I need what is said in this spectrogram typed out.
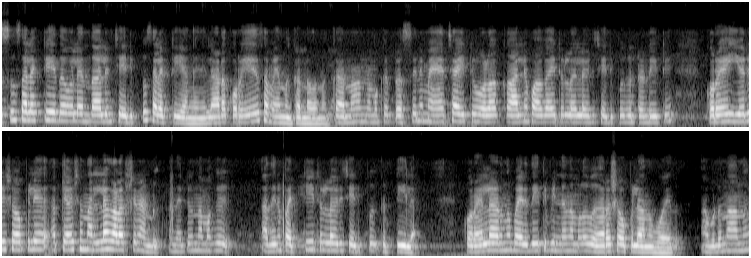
ഡ്രസ്സ് സെലക്ട് ചെയ്ത പോലെ എന്തായാലും ചെരുപ്പ് സെലക്ട് ചെയ്യാൻ കഴിഞ്ഞില്ല അവിടെ കുറേ സമയം നിൽക്കേണ്ട വന്നു കാരണം നമുക്ക് ഡ്രസ്സിന് മാച്ചായിട്ട് ഉള്ള കാലിന് പാകമായിട്ടുള്ള ഒരു ചെരുപ്പ് കിട്ടേണ്ടിയിട്ട് കുറേ ഈ ഒരു ഷോപ്പിൽ അത്യാവശ്യം നല്ല കളക്ഷൻ ഉണ്ട്. എന്നിട്ടും നമുക്ക് അതിന് പറ്റിയിട്ടുള്ള ഒരു ചെരുപ്പ് കിട്ടിയില്ല. കുറേ എല്ലായിരുന്നു പരുതിയിട്ട് പിന്നെ നമ്മൾ വേറെ ഷോപ്പിലാണ് പോയത്. അവിടെ നിന്നാണ്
